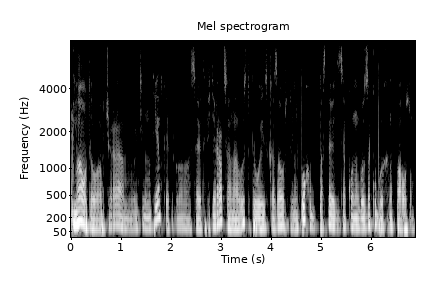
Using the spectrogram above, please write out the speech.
А, Мало того, вчера Валентина Матвенко, это глава Совета Федерации, она выступила и сказала, что неплохо бы поставить закон о госзакупках на паузу.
